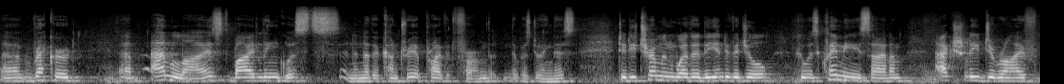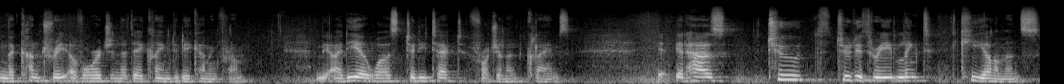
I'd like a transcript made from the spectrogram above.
uh, record um, analyzed by linguists in another country, a private firm that, that, was doing this, to determine whether the individual who was claiming asylum actually derived from the country of origin that they claimed to be coming from. And the idea was to detect fraudulent claims. It, it has two, two to three linked key elements.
